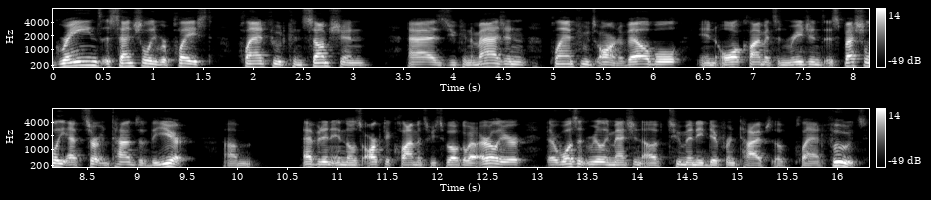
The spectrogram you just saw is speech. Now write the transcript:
grains essentially replaced plant food consumption. As you can imagine, plant foods aren't available in all climates and regions, especially at certain times of the year um, evident in those Arctic climates we spoke about earlier, there wasn't really mention of too many different types of plant foods.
